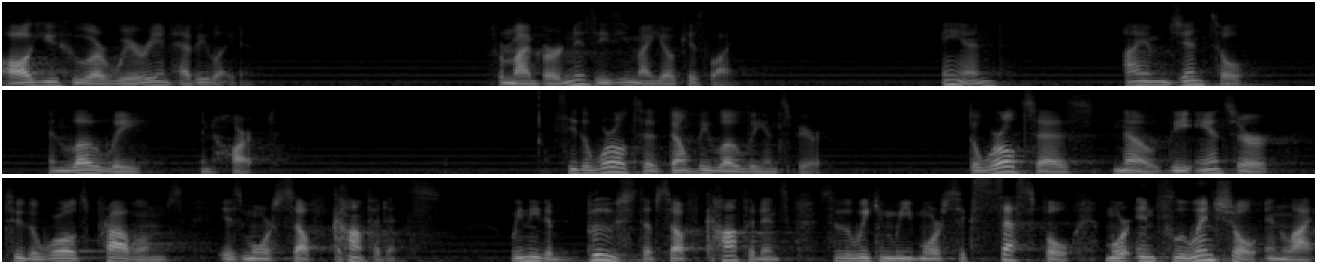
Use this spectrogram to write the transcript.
all you who are weary and heavy laden. For my burden is easy, my yoke is light. And I am gentle and lowly in heart. See, the world says, don't be lowly in spirit. The world says, no, the answer to the world's problems is more self confidence. We need a boost of self confidence so that we can be more successful, more influential in life.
